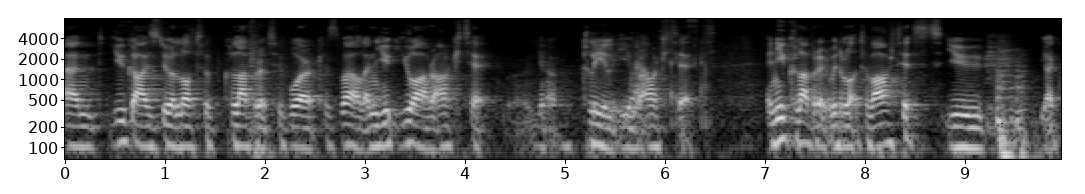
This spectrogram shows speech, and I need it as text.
and you guys do a lot of collaborative work as well, and you, you are architect, you know, clearly you're an architects, architect. And you collaborate with a lot of artists. You, like,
